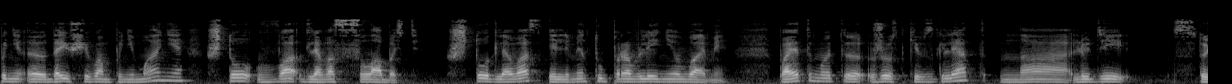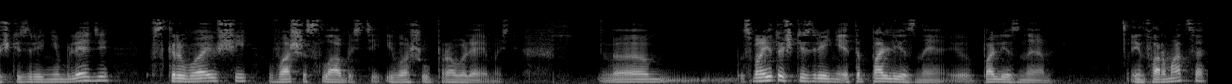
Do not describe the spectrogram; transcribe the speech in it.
э, дающий вам понимание, что для вас слабость что для вас элемент управления вами. Поэтому это жесткий взгляд на людей с точки зрения бляди, вскрывающий ваши слабости и вашу управляемость. Эм, с моей точки зрения, это полезная, полезная информация,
